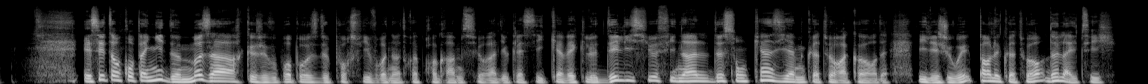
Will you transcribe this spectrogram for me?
Et c'est en compagnie de Mozart que je vous propose de poursuivre notre programme sur Radio Classique avec le délicieux final de son 15e quatuor à cordes. Il est joué par le quatuor de Leipzig.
